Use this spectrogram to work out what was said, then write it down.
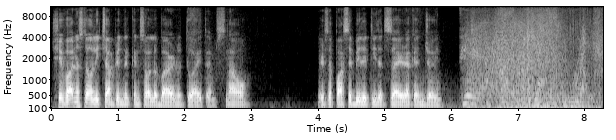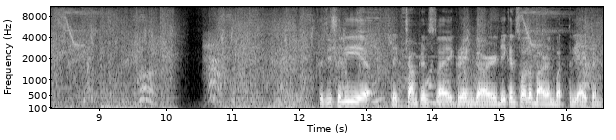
Shyvana's the only champion that can solo Baron with two items. Now, there's a possibility that Zyra can join. Because usually, uh, like champions like Rengar, they can solo Baron but three items.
